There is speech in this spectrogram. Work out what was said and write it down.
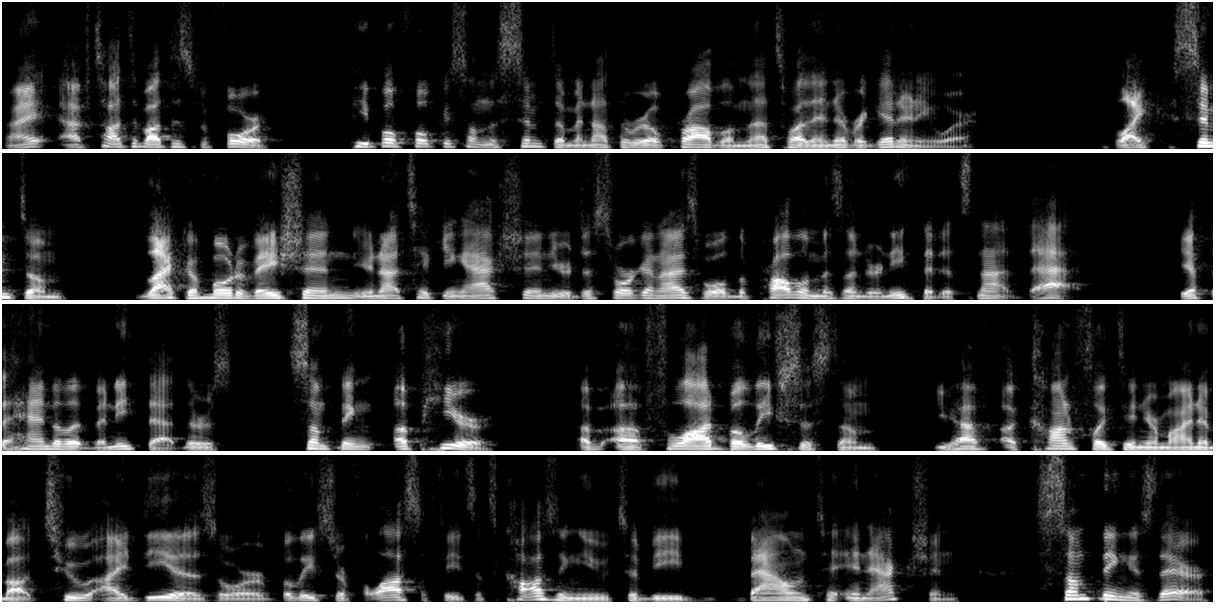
right? I've talked about this before. People focus on the symptom and not the real problem. That's why they never get anywhere. Like symptom, lack of motivation, you're not taking action, you're disorganized. Well, the problem is underneath it. It's not that. You have to handle it beneath that. There's something up here a, a flawed belief system. You have a conflict in your mind about two ideas or beliefs or philosophies that's causing you to be bound to inaction. Something is there.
